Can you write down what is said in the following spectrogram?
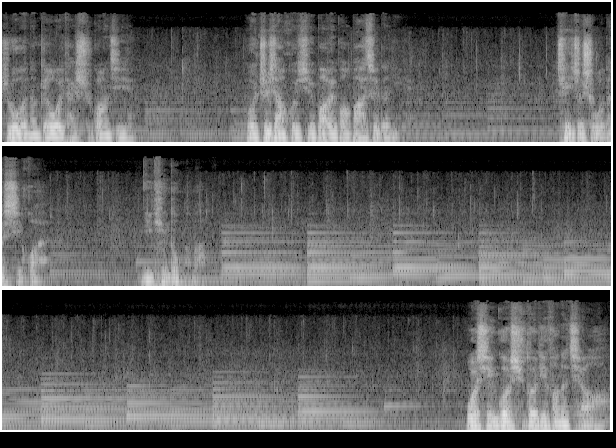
如果能给我一台时光机，我只想回去抱一抱八岁的你。这就是我的喜欢，你听懂了吗？我行过许多地方的桥，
